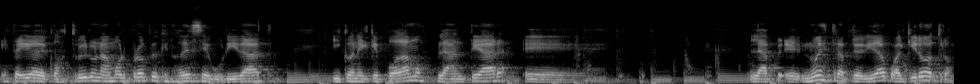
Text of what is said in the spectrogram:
esta idea de construir un amor propio que nos dé seguridad y con el que podamos plantear eh, nuestra prioridad a cualquier otro.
